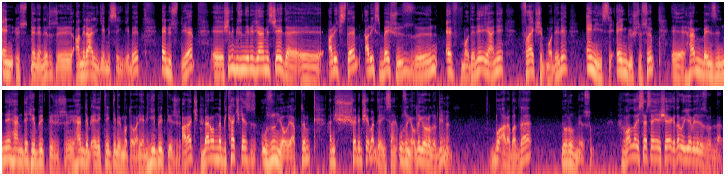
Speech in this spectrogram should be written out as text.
en üst ne denir, e, amiral gemisi gibi en üst diye. E, şimdi bizim deneyeceğimiz şey de e, RX'de RX 500'ün F modeli yani flagship modeli en iyisi, en güçlüsü e, hem benzinli hem de hibrit bir, hem de elektrikli bir motor var. Yani hibrit bir araç. Ben onunla birkaç kez uzun yol yaptım. Hani şöyle bir şey var da insan uzun yolda yorulur değil mi? Bu arabada yorulmuyorsun. Vallahi istersen yaşaya kadar uyuyabiliriz bundan.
